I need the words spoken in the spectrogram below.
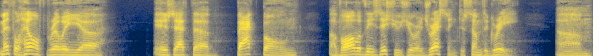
mental health really uh, is at the backbone of all of these issues you're addressing to some degree. Um,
